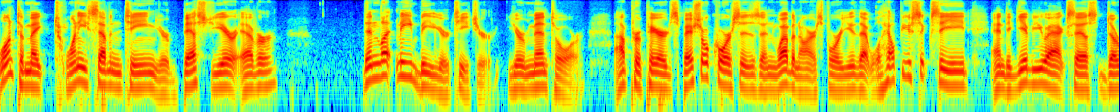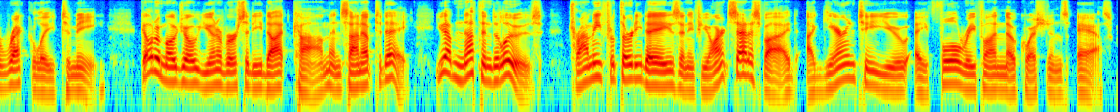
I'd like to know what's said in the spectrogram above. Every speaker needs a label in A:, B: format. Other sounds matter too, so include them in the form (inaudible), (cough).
A: Want to make 2017 your best year ever? Then let me be your teacher, your mentor. I've prepared special courses and webinars for you that will help you succeed and to give you access directly to me. Go to mojouniversity.com and sign up today. You have nothing to lose. Try me for 30 days, and if you aren't satisfied, I guarantee you a full refund, no questions asked.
